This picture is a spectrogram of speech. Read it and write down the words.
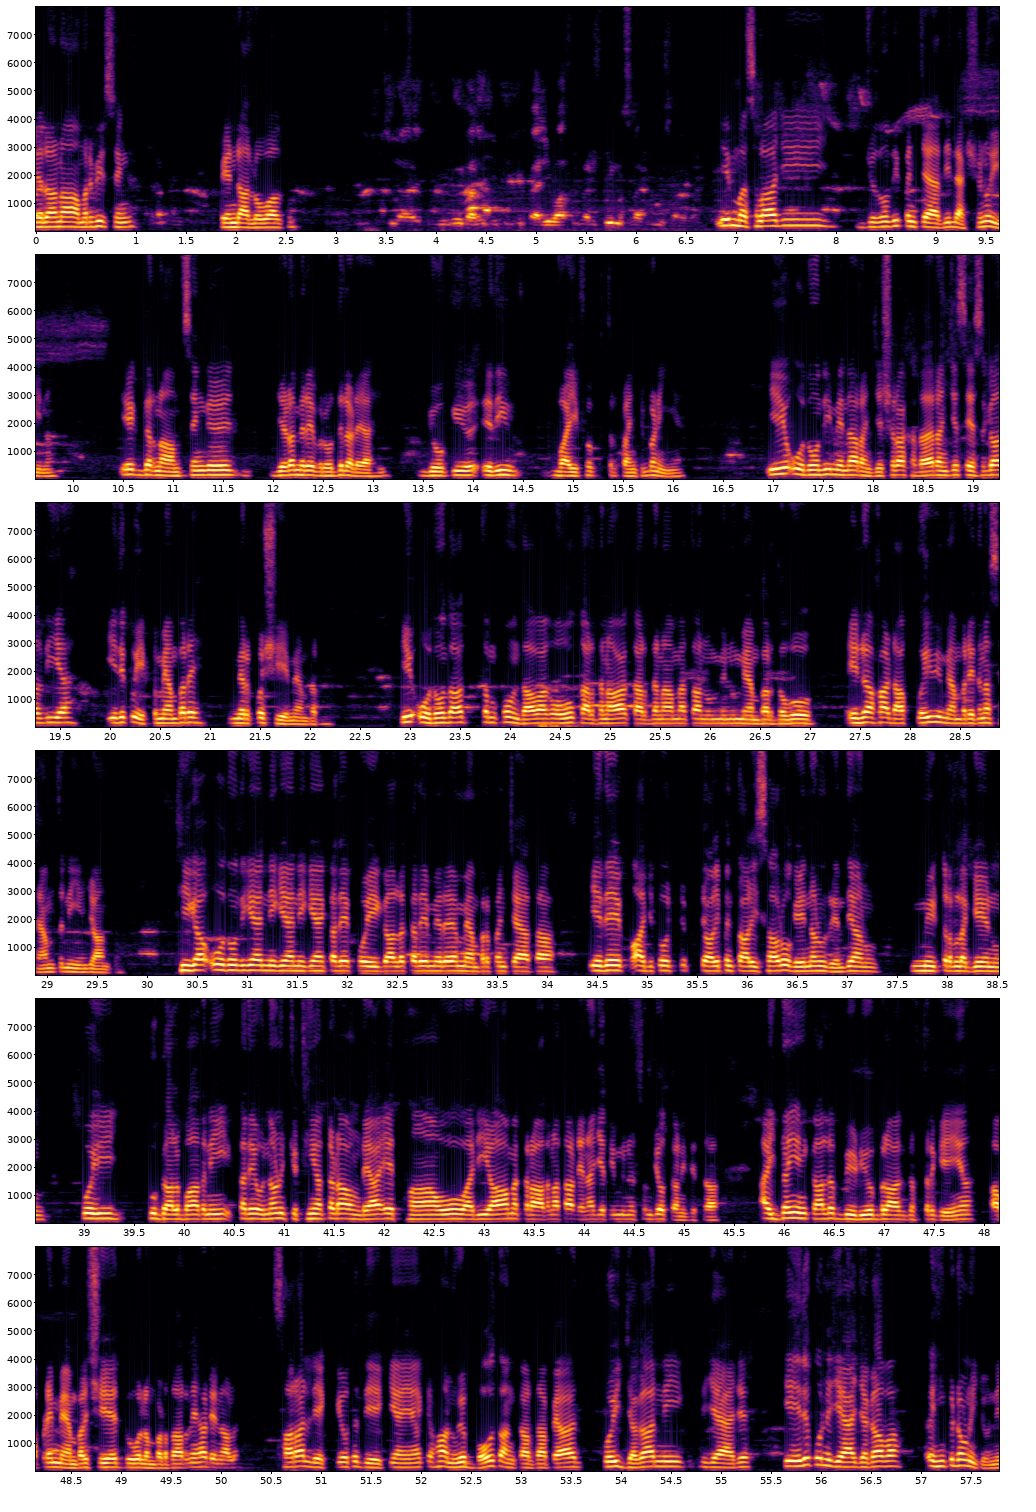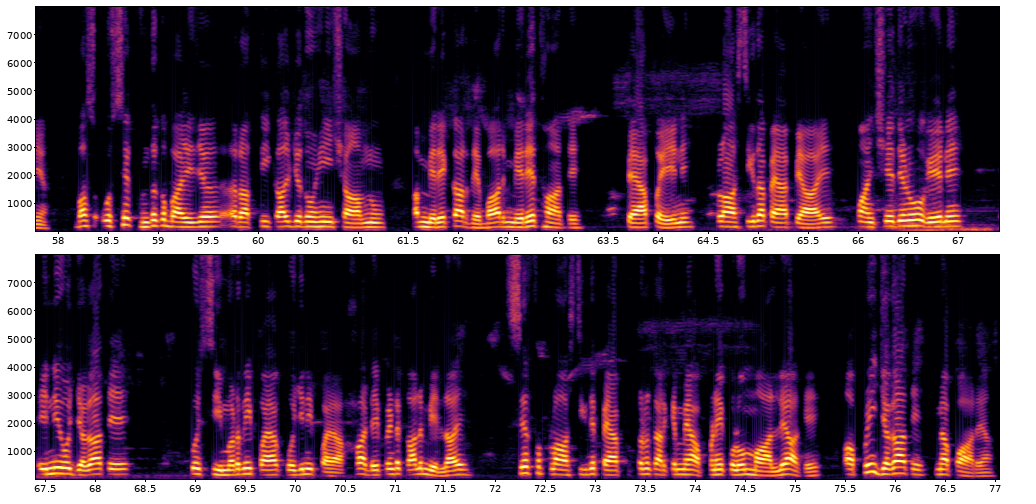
ਮੇਰਾ ਨਾਮ ਅਮਰਵੀਰ ਸਿੰਘ, ਪਿੰਡ ਆਲੋਵਾਲ ਤੋਂ। ਇਹ ਮਸਲਾ ਜੀ ਜਦੋਂ ਦੀ ਪੰਚਾਇਤ ਦੀ ਇਲੈਕਸ਼ਨ ਹੋਈ ਨਾ, ਇਹ ਗੁਰਨਾਮ ਸਿੰਘ ਜਿਹੜਾ ਮੇਰੇ ਵਿਰੁੱਧ ਲੜਿਆ ਸੀ, ਜੋ ਕਿ ਇਹਦੀ ਵਾਈਫ ਸਰਪੰਚ ਬਣੀ ਹੈ। ਇਹ ਉਦੋਂ ਦੀ ਮੇਰੇ ਨਾਲ ਰੰਜਿਸ਼ ਰੱਖਦਾ ਹੈ। ਰੰਜਿਸ਼ ਇਸ ਗੱਲ ਦੀ ਆ, ਇਹਦੇ ਕੋਲ ਇੱਕ ਮੈਂਬਰ ਹੈ, ਮੇਰੇ ਕੋਲ 6 ਮੈਂਬਰ ਨੇ। ਇਹ ਉਦੋਂ ਦਾ ਧਮਕਾਉਂਦਾ ਵਾ, ਉਹ ਕਰ ਦੇਣਾ, ਆਹ ਕਰ ਦੇਣਾ, ਮੈਂ ਤੁਹਾਨੂੰ ਮੈਨੂੰ ਮੈਂਬਰ ਦਵੋ। ਇਹਦਾ ਸਾਡਾ ਕੋਈ ਵੀ ਮੈਂਬਰ ਇਹਦੇ ਨਾਲ ਸਹਿਮਤ ਨਹੀਂ ਹੈ ਜਾਣ ਤੋਂ। ਠੀਕ ਆ, ਉਦੋਂ ਦੀਆਂ ਨਿੱਕੀਆਂ ਨਿੱਕੀਆਂ ਕਦੇ ਕੋਈ ਗੱਲ, ਕਦੇ ਮੇਰੇ ਮੈਂਬਰ ਪੰਚਾਇਤ ਆ, ਇਹਦੇ ਅੱਜ ਤੋਂ 40 45 ਸਾਲ ਹੋ ਗਏ ਇਹਨਾਂ ਨੂੰ ਰਹਿੰਦਿਆਂ ਨੂੰ, ਮੀਟਰ ਲੱਗੇ ਨੂੰ, ਕੋਈ ਕੋਈ ਗੱਲਬਾਤ ਨਹੀਂ, ਕਦੇ ਉਹਨਾਂ ਨੂੰ ਚਿੱਠੀਆਂ ਕਢਾਉਣ ਡਿਆ, ਇਹ ਥਾਂ, ਉਹ ਆ ਜੀ ਆ ਮੈਂ ਕਰਾ ਦੇਣਾ ਤੁਹਾਡੇ ਨਾਲ, ਜੇ ਤੁਸੀਂ ਮੈਨੂੰ ਸਮਝੌਤਾ ਨਹੀਂ ਦਿੱਤਾ। ਐਦਾਂ ਹੀ ਅਸੀਂ ਕੱਲ ਵੀਡੀਓ ਬਲਾਕ ਦਫ਼ਤਰ ਗਏ ਆ, ਆਪਣੇ ਮੈਂਬਰ ਛੇ ਦੋ ਲੰਬੜਦਾਰ ਨੇ ਸਾਡੇ ਨਾਲ। ਸਾਰਾ ਲਿਖ ਕੇ ਉੱਥੇ ਦੇ ਕੇ ਆਏ ਆ ਕਿ ਸਾਨੂੰ ਇਹ ਬਹੁਤ ਤੰਗ ਕਰਦਾ ਪਿਆ। ਕੋਈ ਜਗ੍ਹਾ ਨਹੀਂ ਨਜਾਇਜ਼। ਕਿ ਇਹਦੇ ਕੋਲ ਨਜਾਇਜ਼ ਜਗ੍ਹਾ ਵਾ, ਅਸੀਂ ਕਢਾਉਣੀ ਚਾਹੁੰਦੇ ਆ। ਬਸ ਉਸੇ ਖੁੰਦਕਬਾਜ਼ੀ 'ਚ ਰਾਤੀ ਕੱਲ ਜਦੋਂ ਅਸੀਂ ਸ਼ਾਮ ਨੂੰ ਮੇਰੇ ਘਰ ਦੇ ਬਾਹਰ, ਮੇਰੇ ਥਾਂ ਤੇ ਪੈਪ ਪਏ ਨੇ। ਪਲਾਸਟਿਕ ਦਾ ਪੈਪ ਪਿਆ ਏ 5-6 ਦਿਨ ਹੋ ਗਏ ਨੇ। ਇਹਨੇ ਉਹ ਜਗ੍ਹਾ ਤੇ ਕੋਈ ਸੀਮਟ ਨਹੀਂ ਪਾਇਆ, ਕੁਝ ਨਹੀਂ ਪਾਇਆ। ਸਾਡੇ ਪਿੰਡ ਕੱਲ ਮੇਲਾ ਏ। ਸਿਰਫ ਪਲਾਸਟਿਕ ਦੇ ਪੈਪ ਟੁੱਟਣ ਕਰਕੇ ਮੈਂ ਆਪਣੇ ਕੋਲੋਂ ਮਾਲ ਲਿਆ ਕੇ ਆਪਣੀ ਜਗ੍ਹਾ ਤੇ ਮੈਂ ਪਾ ਰਿਹਾ।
